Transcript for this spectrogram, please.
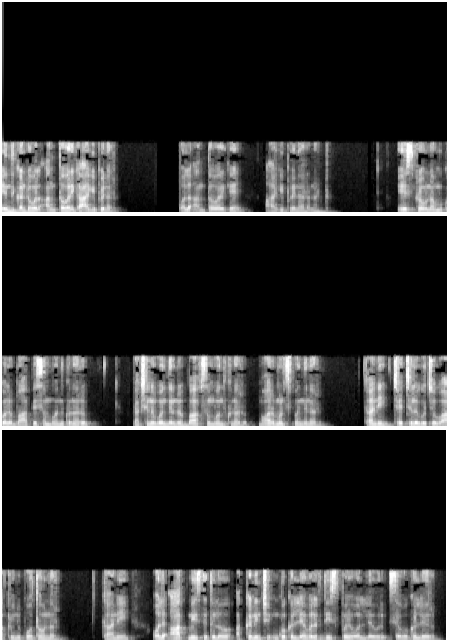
ఎందుకంటే వాళ్ళు అంతవరకే ఆగిపోయినారు. వాళ్ళు అంతవరకే ఆగిపోయినారు అన్నట్టు. ఏసు ప్రభు నమ్ముకోలు బాప్తిసం పొందుకున్నారు. రక్షణ పొందినారు బాప్సం పొందుకున్నారు మారు మనసు పొందినారు. కానీ చర్చలో కూర్చో వాక్యం వినిపోతూ ఉన్నారు. కానీ వాళ్ళ ఆత్మీయ స్థితిలో అక్కడి నుంచి ఇంకొక లెవెల్కి తీసిపోయే వాళ్ళు ఎవరు? సేవకులు లేరు.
